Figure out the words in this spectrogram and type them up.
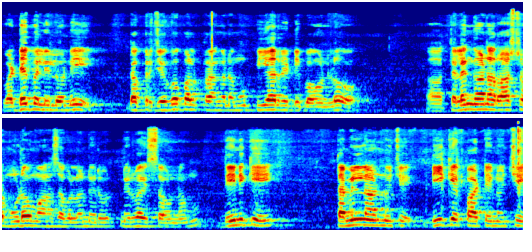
వడ్డేపల్లిలోని డాక్టర్ జయగోపాల్ ప్రాంగణము పిఆర్ రెడ్డి భవన్లో తెలంగాణ రాష్ట్ర మూడవ మహాసభలో నిర్వ నిర్వహిస్తూ ఉన్నాము. దీనికి తమిళనాడు నుంచి డీకే పార్టీ నుంచి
